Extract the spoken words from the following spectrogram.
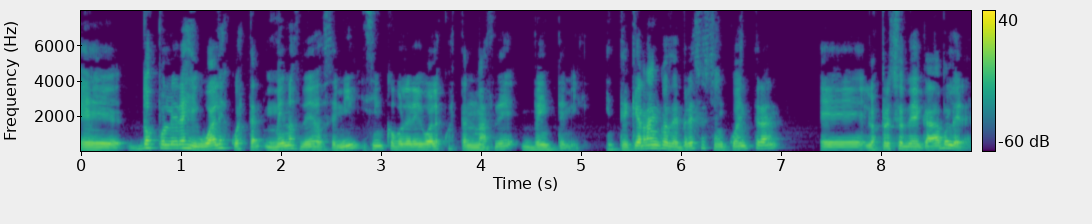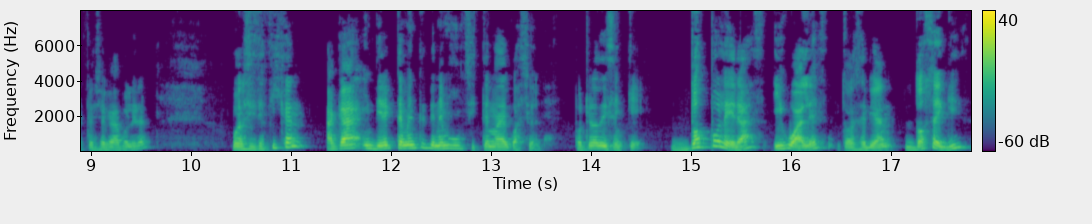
eh, dos poleras iguales cuestan menos de 12.000 y cinco poleras iguales cuestan más de 20.000. ¿Entre qué rangos de precios se encuentran eh, los precios de cada polera? El precio de cada polera. Bueno, si se fijan, acá indirectamente tenemos un sistema de ecuaciones. Porque nos dicen que dos poleras iguales, entonces serían 2x,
